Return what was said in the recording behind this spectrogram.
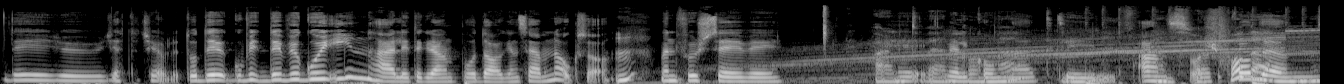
det är ju jättetrevligt. Och det, det, vi går ju in här lite grann på dagens ämne också. Mm. Men först säger vi Varmt välkomna, välkomna till Ansvarspodden.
